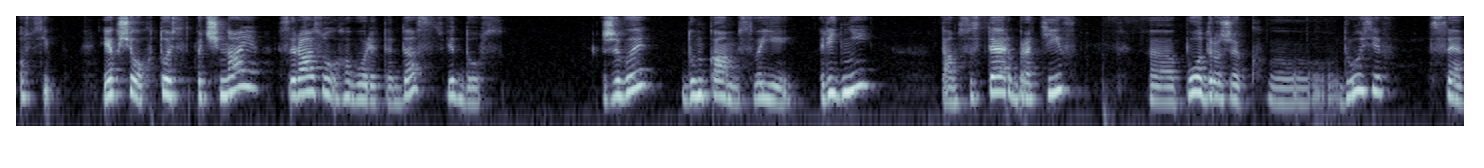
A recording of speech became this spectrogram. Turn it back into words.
осіб. Якщо хтось починає, зразу говорите «дас відос». Живи думками своєї рідні, там сестер, братів, е, подружок, е, друзів, все.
